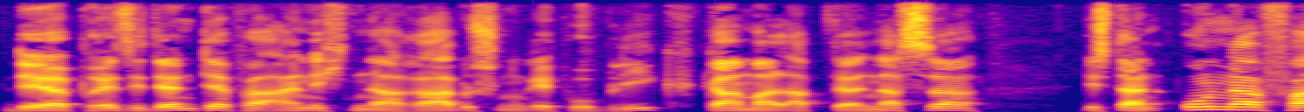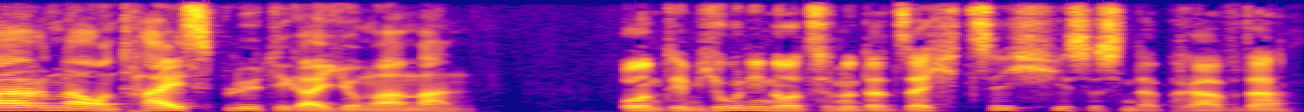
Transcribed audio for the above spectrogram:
Der Präsident der Vereinigten Arabischen Republik, Gamal Abdel Nasser, ist ein unerfahrener und heißblütiger junger Mann. Und im Juni 1960 hieß es in der Pravda:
